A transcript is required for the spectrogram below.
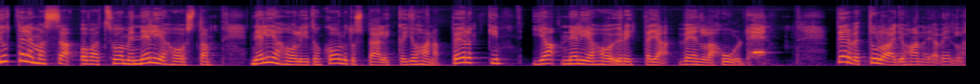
Juttelemassa ovat Suomen 4Hsta 4H-liiton koulutuspäällikkö Johanna Pölkki ja 4H-yrittäjä Venla Huldeen. Tervetuloa Johanna ja Venla.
